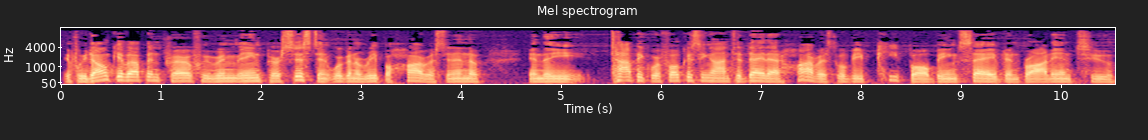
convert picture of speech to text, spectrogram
If we don't give up in prayer, if we remain persistent, we're going to reap a harvest. And in the, in the topic we're focusing on today, that harvest will be people being saved and brought into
